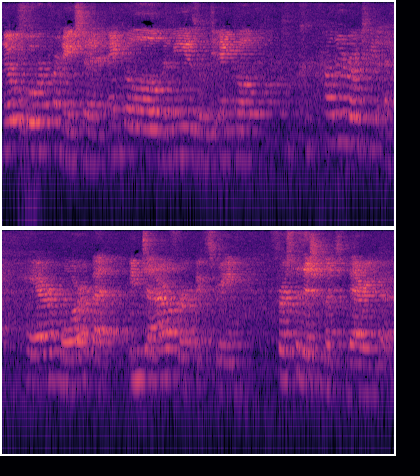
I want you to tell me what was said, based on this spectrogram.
No overpronation. Ankle, the knees with the ankle. Could probably rotate a hair more, but in general for a quick screen, first position looks very good.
